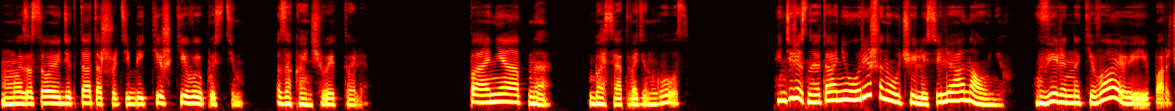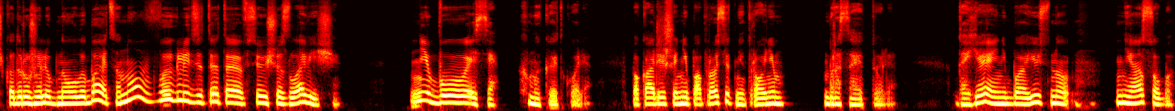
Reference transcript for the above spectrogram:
«Мы за свою диктаторшу тебе кишки выпустим», — заканчивает Толя. «Понятно», — басят в один голос. Интересно, это они у Риши научились или она у них? Уверенно киваю, и парочка дружелюбно улыбается, но выглядит это все еще зловеще. «Не бойся», — хмыкает Коля. «Пока Риша не попросит, не тронем», — бросает Толя. Да я и не боюсь, но не особо.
